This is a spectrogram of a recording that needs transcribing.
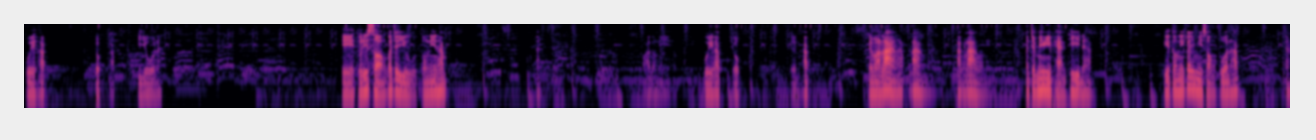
คุยครับจบครับกิโยนะโอตัวที่สองก็จะอยู่ตรงนี้นะครับ คุยครับจบเดินครับเดินมาล่างนะครับล่างล่างล่างตรงนี้ มันจะไม่มีแผนที่นะครับโอเคตรงนี้ก็จะมี 2 ตัวนะครับนะ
